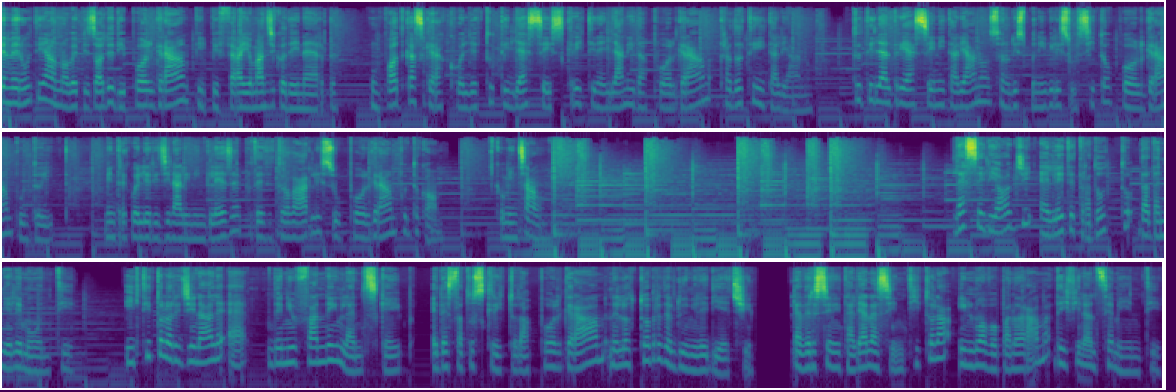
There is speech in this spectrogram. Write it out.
Benvenuti a un nuovo episodio di Paul Graham, il pifferaio magico dei nerd, un podcast che raccoglie tutti gli essay scritti negli anni da Paul Graham tradotti in italiano. Tutti gli altri essay in italiano sono disponibili sul sito paulgraham.it, mentre quelli originali in inglese potete trovarli su paulgraham.com. Cominciamo! L'essay di oggi è Lete tradotto da Daniele Monti. Il titolo originale è The New Funding Landscape ed è stato scritto da Paul Graham nell'ottobre del 2010. La versione italiana si intitola Il nuovo panorama dei finanziamenti.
